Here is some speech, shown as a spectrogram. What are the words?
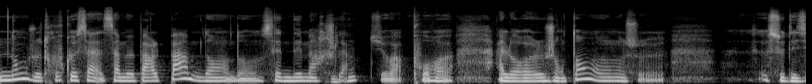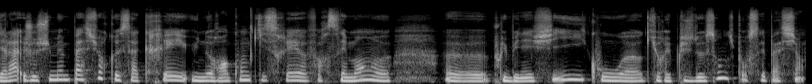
non, je trouve que ça ça me parle pas dans, dans cette démarche-là, Mhm. tu vois. Pour, euh, alors, euh, j'entends hein, je, ce désir-là. Je suis même pas sûre que ça crée une rencontre qui serait forcément euh, euh, plus bénéfique ou euh, qui aurait plus de sens pour ces patients.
